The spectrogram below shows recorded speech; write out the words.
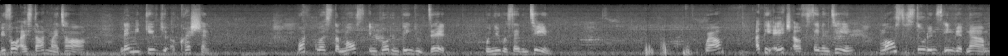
Before I start my talk, let me give you a question. What was the most important thing you did when you were 17? Well, at the age of 17, most students in Vietnam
